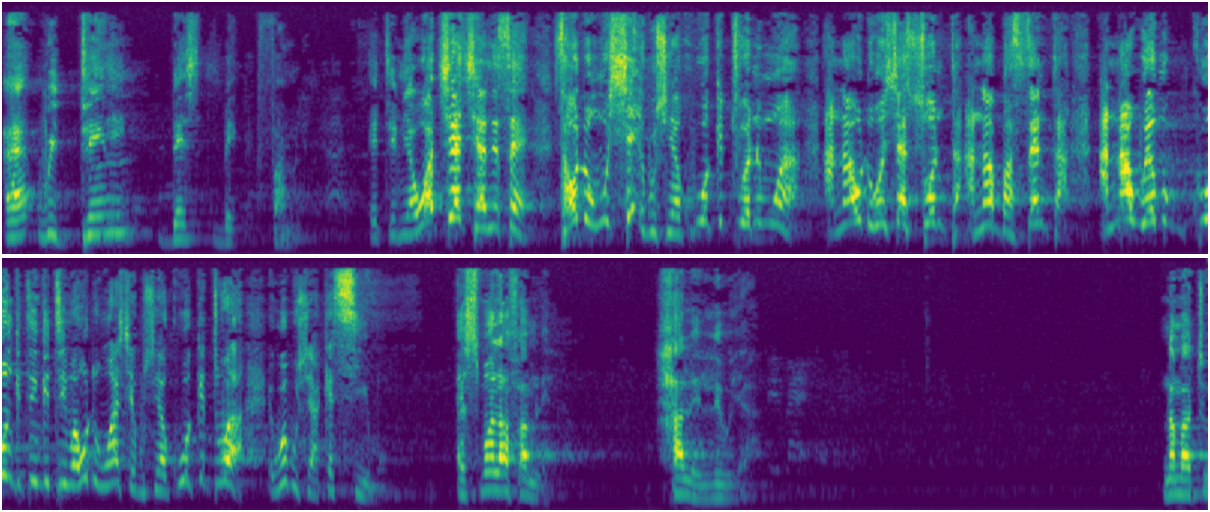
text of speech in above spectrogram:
eh, within this big family. Eti nea wɔkyerɛkyerɛ ne sɛ sɛ wode wo hyɛ abusuakuo no mu a anaa wode wo hyɛ sonta anaa bacenta anaa kuo mu a wode wo ahyɛ abusuakuo a ɛwɔ abusua kɛseɛ mu A smaller family. Hallelujah. Number two.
